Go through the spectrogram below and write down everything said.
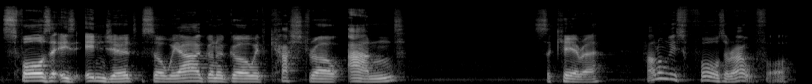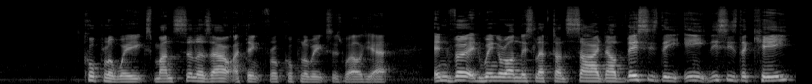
Sforza is injured, so we are going to go with Castro and Sakira. How long is Sforza out for? Couple of weeks. Mancilla's out, I think, for a couple of weeks as well, yeah. Inverted winger on this left-hand side. Now, this is the e this is the key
